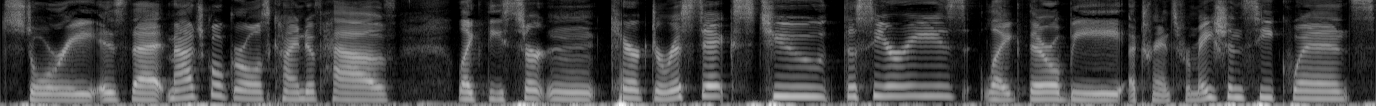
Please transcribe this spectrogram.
story is that magical girls kind of have like these certain characteristics to the series. Like there'll be a transformation sequence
